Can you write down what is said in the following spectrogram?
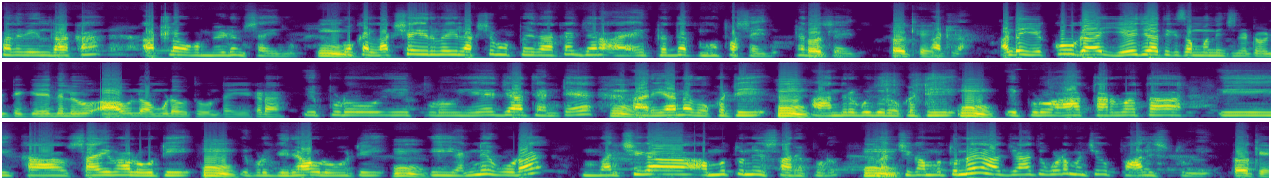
పదివేలు దాకా అట్లా ఒక మీడియం సైజు. ఒక లక్ష ఇరవై లక్ష ముప్పై దాకా జర పెద్ద గొప్ప సైజు పెద్ద. సైజు. అట్లా. అంటే ఎక్కువగా ఏ జాతికి సంబంధించినటువంటి గేదెలు ఆవులు అమ్ముడవుతూ ఉంటాయి ఇక్కడ? ఇప్పుడు ఇప్పుడు ఏ జాతి అంటే హర్యానాది ఒకటి ఆంధ్ర గుజర్ ఒకటి ఇప్పుడు ఆ తర్వాత ఈ సాయివాల్ ఒకటి ఇప్పుడు గిరావులు ఒకటి ఇవన్నీ కూడా మంచిగా అమ్ముతున్నాయి సార్ ఇప్పుడు. మంచిగా అమ్ముతున్నాయి ఆ జాతి కూడా మంచిగా పాలిస్తున్నాయి. ఓకే.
